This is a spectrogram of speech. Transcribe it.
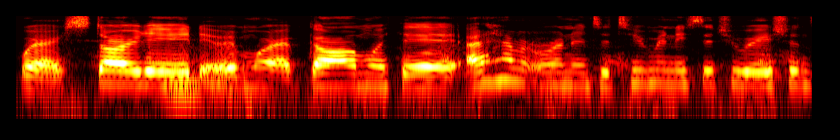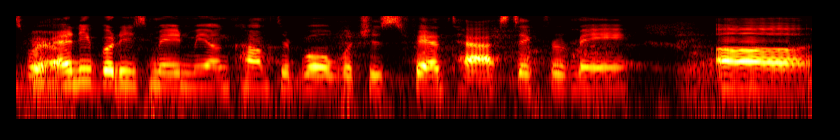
where I started Mm-hmm. and where I've gone with it. I haven't run into too many situations where Yeah. anybody's made me uncomfortable, which is fantastic for me. Uh,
